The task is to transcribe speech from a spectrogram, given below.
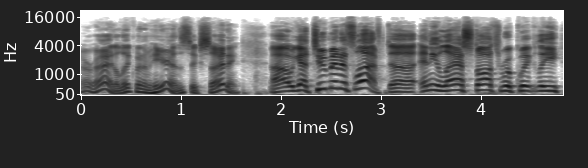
All right. I like what I'm hearing. This is exciting. Uh, we got two minutes left. Uh, any last thoughts, real quickly,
